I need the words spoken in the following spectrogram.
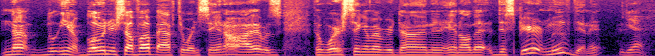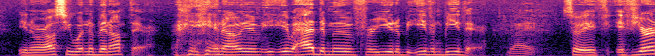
not you know blowing yourself up afterwards saying oh that was the worst thing i've ever done and, and all that. The spirit moved in it. Yeah. you know or else you wouldn't have been up there. You know it, it had to move for you to be, even be there. Right. So if if you're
